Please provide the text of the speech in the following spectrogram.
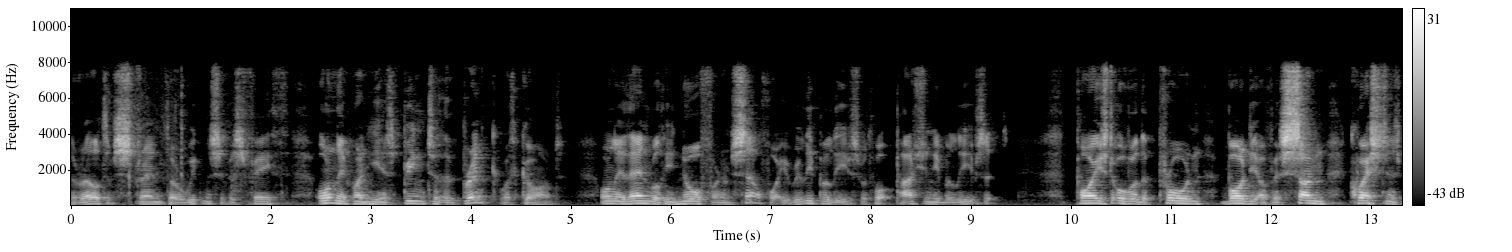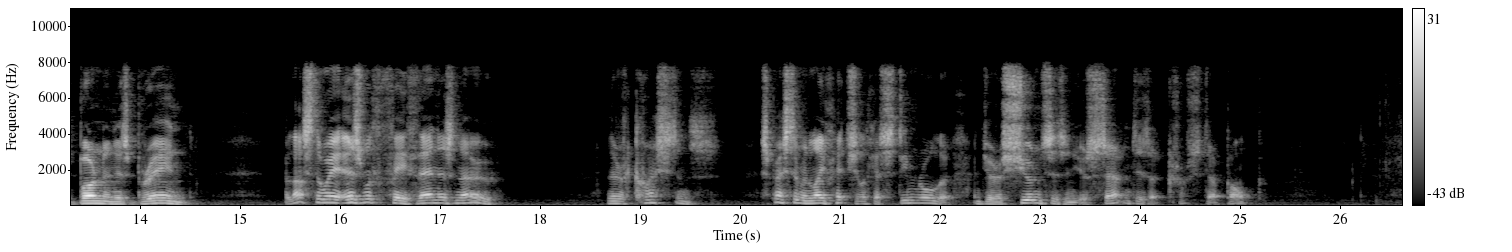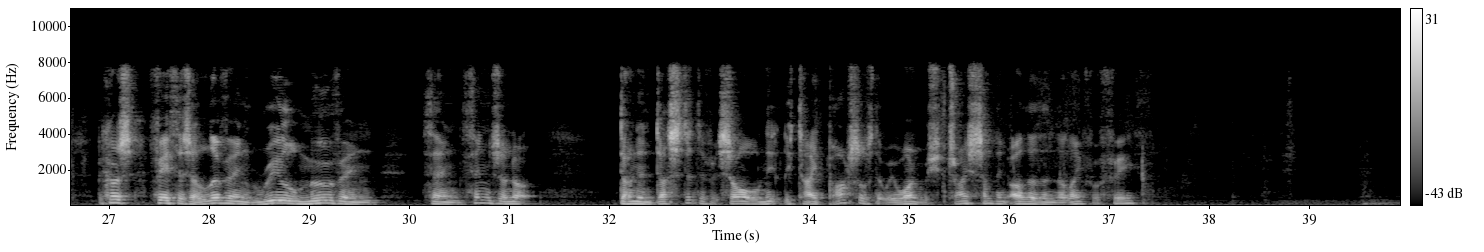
the relative strength or weakness of his faith. Only when he has been to the brink with God, only then will he know for himself what he really believes, with what passion he believes it. Poised over the prone body of his son, questions burn in his brain. But that's the way it is with faith then as now. There are questions especially when life hits you like a steamroller and your assurances and your certainties are crushed to a pulp. Because faith is a living, real, moving thing, things are not done and dusted. If it's all neatly tied parcels that we want, we should try something other than the life of faith.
